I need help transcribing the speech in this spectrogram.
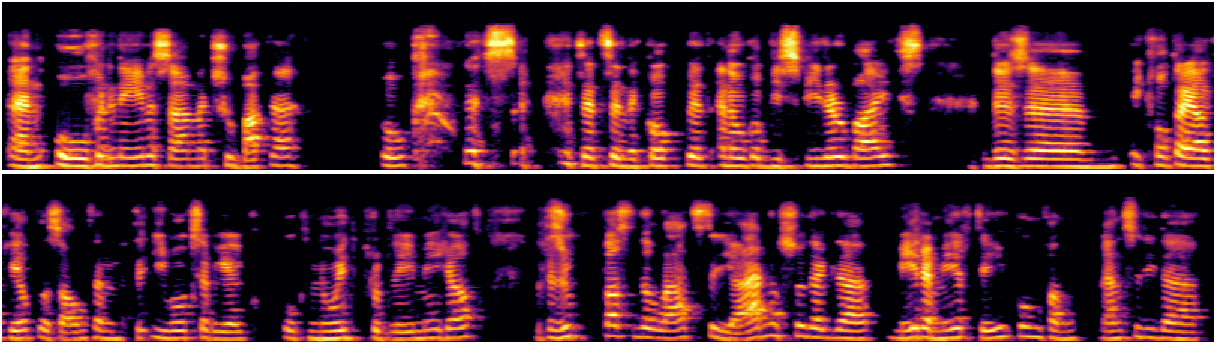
en overnemen samen met Chewbacca ook. Zit ze in de cockpit en ook op die speederbikes. Dus ehm, ik vond dat eigenlijk heel plezant. En met de Ewoks heb ik eigenlijk ook nooit probleem mee gehad. Het is ook pas de laatste jaren of zo dat ik dat meer en meer tegenkom van mensen die dat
